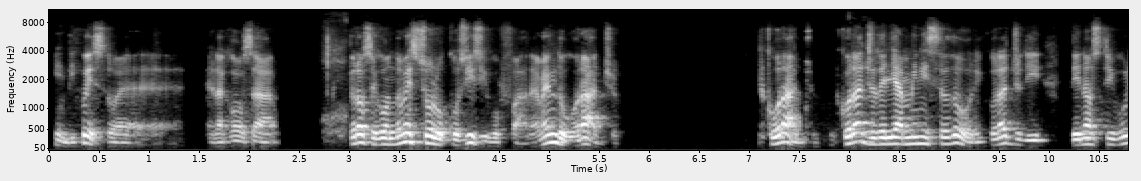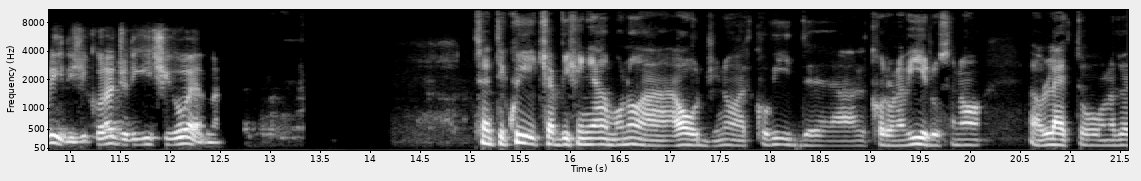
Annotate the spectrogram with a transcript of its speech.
Quindi questo è, è la cosa, però secondo me solo così si può fare, avendo coraggio. Il coraggio, il coraggio degli amministratori, il coraggio di, dei nostri politici, il coraggio di chi ci governa. Senti, qui ci avviciniamo no, a, a, oggi, no, al Covid, al coronavirus. No? Ho letto una tua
